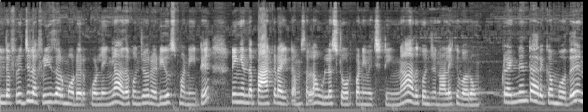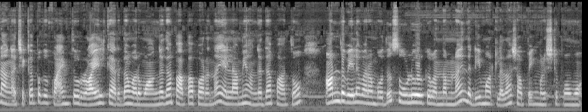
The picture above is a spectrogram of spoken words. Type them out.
இந்த ஃப்ரிட்ஜில் ஃப்ரீசர் மோடு இருக்கும் இல்லைங்களா? அதை கொஞ்சம் ரெடியூஸ் பண்ணிவிட்டு நீங்கள் இந்த பேக்கட் ஐட்டம்ஸ் எல்லாம் உள்ளே ஸ்டோர் பண்ணி வச்சிட்டிங்கன்னா அது கொஞ்சம் நாளைக்கு வரும். ப்ரெக்னெண்ட்டாக இருக்கும்போது நாங்கள் செக்கப்புக்கு கோயம்புத்தூர் ராயல் கேர் தான் வருவோம். அங்கே தான் பாப்பா பிறந்தா எல்லாமே அங்கே தான் பார்த்தோம் ஆன் த வேல வரும்போது சூலூருக்கு வந்தோம்னா இந்த டிமார்ட்டில் தான் ஷாப்பிங் முடிச்சுட்டு போவோம்.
